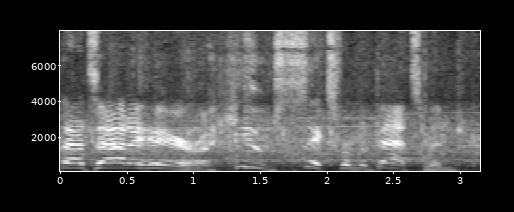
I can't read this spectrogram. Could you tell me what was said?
That's out of here. A huge six from the batsman.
